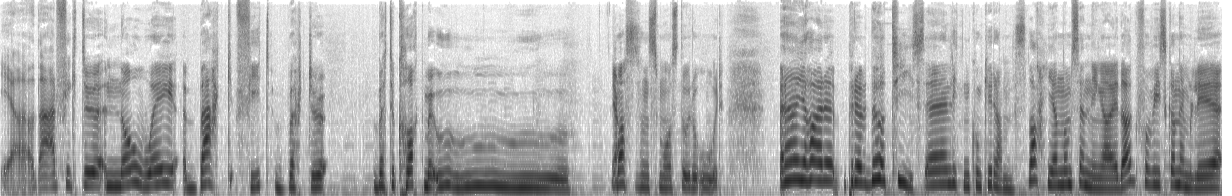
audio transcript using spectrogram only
Ja, der fikk du No Way Back, Feet Butter, Clock med uh. Ja. Masse sånne små, store ord. Eh, Jeg har prøvd å tease en liten konkurranse da, gjennom sendinga i dag. For vi skal nemlig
